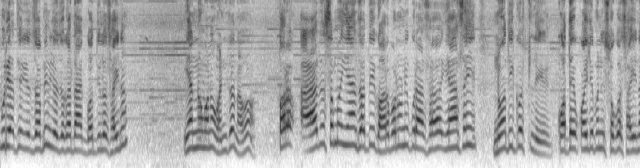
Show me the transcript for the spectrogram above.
पुर्या थियो यो जमिन यो जग्गा त गतिलो छैन। यहाँ नबनाऊ भन्ने त हो। तर आजसम्म यहाँ जति घर बनाउने कुरा छ यहाँ चाहिँ नदीको कतै कहिले पनि सोको छैन।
